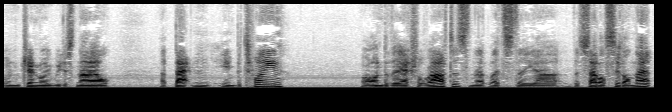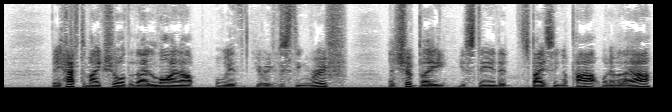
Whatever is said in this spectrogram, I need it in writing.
and generally we just nail a batten in between or onto the actual rafters and that lets the uh, the saddle sit on that. But you have to make sure that they line up with your existing roof. They should be your standard spacing apart whatever they are.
